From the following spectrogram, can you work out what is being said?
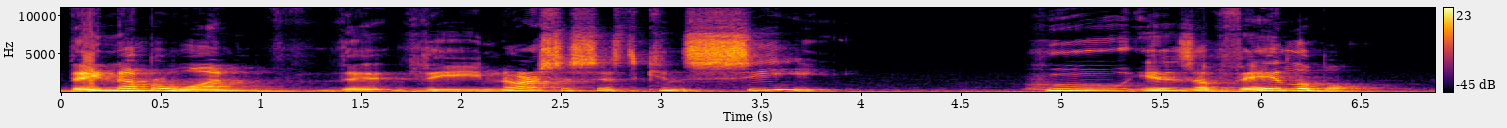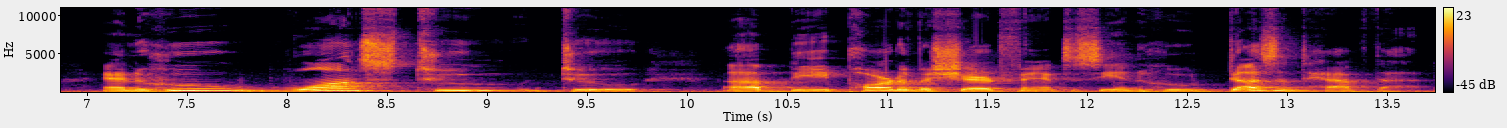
They number one, the the narcissist can see who is available and who wants to to uh, be part of a shared fantasy and who doesn't have that.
